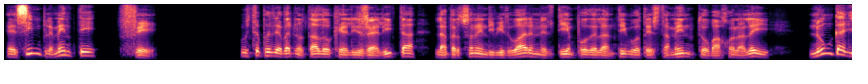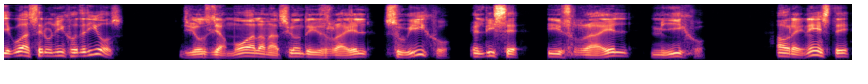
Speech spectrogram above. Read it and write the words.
Es simplemente fe. Usted puede haber notado que el israelita, la persona individual en el tiempo del Antiguo Testamento bajo la ley, nunca llegó a ser un hijo de Dios. Dios llamó a la nación de Israel su hijo. Él dice, Israel, mi hijo. Ahora en este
